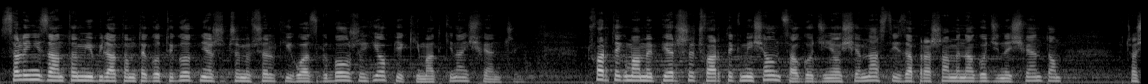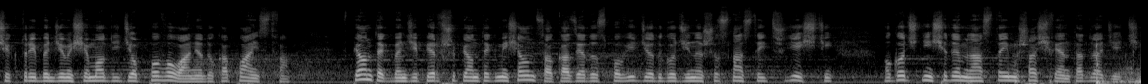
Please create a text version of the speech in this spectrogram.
Solenizantom jubilatom tego tygodnia życzymy wszelkich łask Bożych i opieki Matki Najświętszej. Czwartek mamy pierwszy czwartek miesiąca o godzinie 18. Zapraszamy na godzinę świętą, w czasie której będziemy się modlić o powołania do kapłaństwa. W piątek będzie pierwszy piątek miesiąca, okazja do spowiedzi od godziny 16.30, o godzinie 17.00 msza święta dla dzieci.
